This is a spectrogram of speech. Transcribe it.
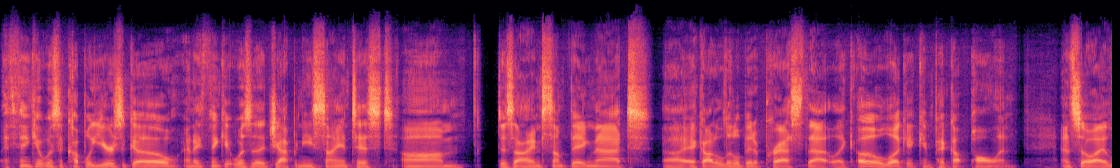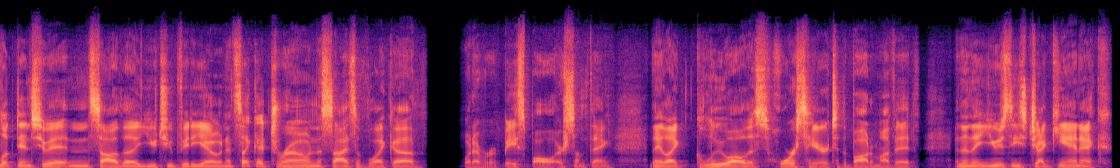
I think it was a couple years ago, and I think it was a Japanese scientist um, designed something that uh, it got a little bit of press that like, oh look, it can pick up pollen. And so I looked into it and saw the YouTube video, and it's like a drone the size of like a whatever, a baseball or something. And they like glue all this horsehair to the bottom of it. And then they use these gigantic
